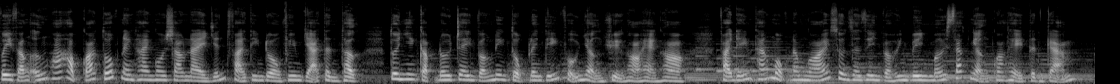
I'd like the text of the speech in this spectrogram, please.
Vì phản ứng hóa học quá tốt nên hai ngôi sao này dính phải tin đồn phim giả tình thật. Tuy nhiên cặp đôi trên vẫn liên tục lên tiếng phủ nhận chuyện họ hẹn hò. Phải đến tháng 1 năm ngoái, Son Jae Jin và Huyên Bin mới xác nhận quan hệ tình cảm.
